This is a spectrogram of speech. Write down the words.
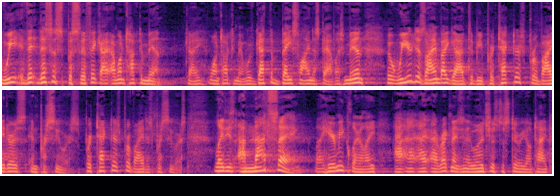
We, th- this is specific. I, I want to talk to men. Okay, I want to talk to men. We've got the baseline established. Men, we are designed by God to be protectors, providers, and pursuers. Protectors, providers, pursuers. Ladies, I'm not saying, hear me clearly, I, I, I recognize that, well, it's just a stereotype.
